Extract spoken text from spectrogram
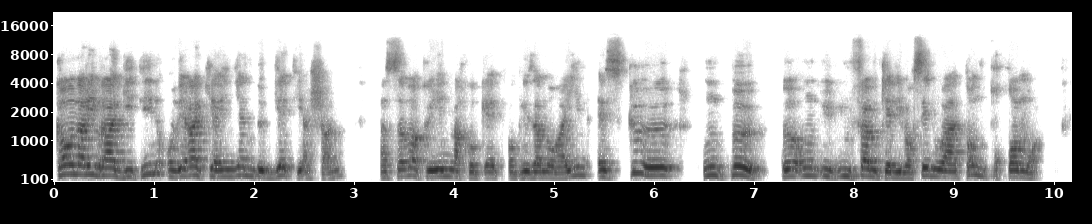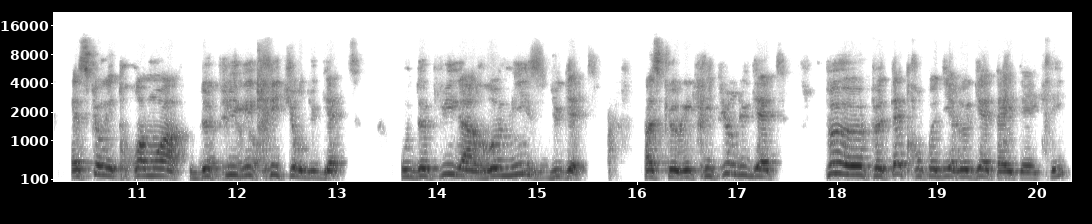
quand on arrivera à Gitin, on verra qu'il y a une liane de Get Yachan, à savoir qu'il y a une marcoquette entre les Amoraïm. Est-ce que euh, on peut, euh, une femme qui a divorcé doit attendre trois mois? Est-ce que les trois mois depuis l'écriture du Get ou depuis la remise du guet. Parce que l'écriture du guet, peut, peut-être on peut dire le guet a été écrit,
